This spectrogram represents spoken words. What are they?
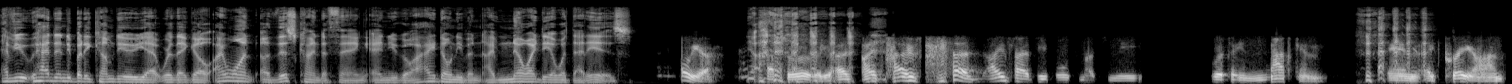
Have you had anybody come to you yet where they go, "I want uh, this kind of thing," and you go, "I don't even, I have no idea what that is." oh yeah, Yeah. absolutely. I, I've, I've had I've had people come up to me with a napkin and a crayon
